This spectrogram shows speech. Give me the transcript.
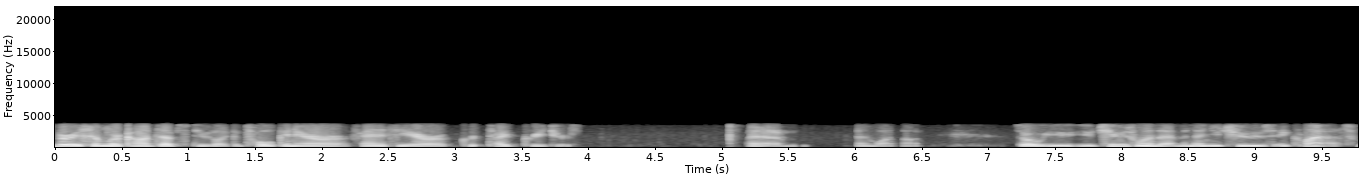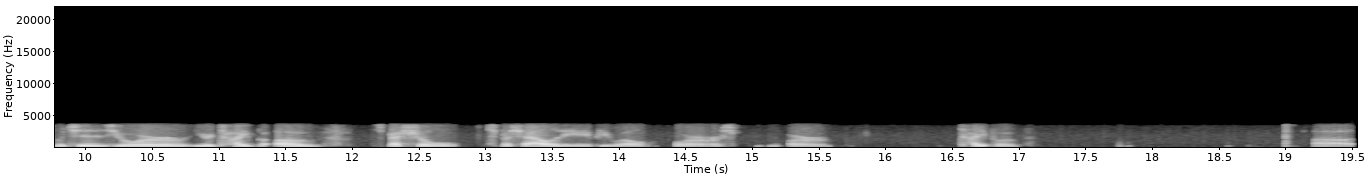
Very similar concepts to like a Tolkien era, fantasy era type creatures, um, and whatnot. So you you choose one of them, and then you choose a class, which is your your type of special speciality, if you will, or or, or type of uh,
